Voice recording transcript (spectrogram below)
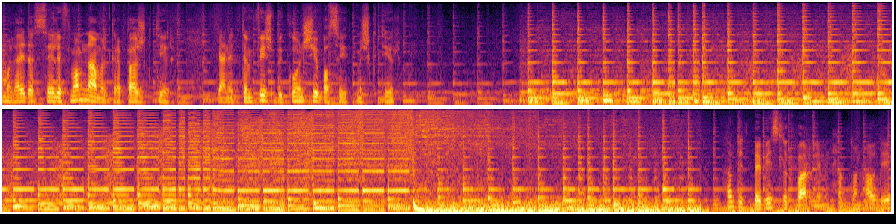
نحن وعم نعمل هيدا السالف ما بنعمل كرباج كتير. يعني التنفيش بيكون شي بسيط مش كتير. هودي الدبابيس الكبار اللي بنحطهم هودي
